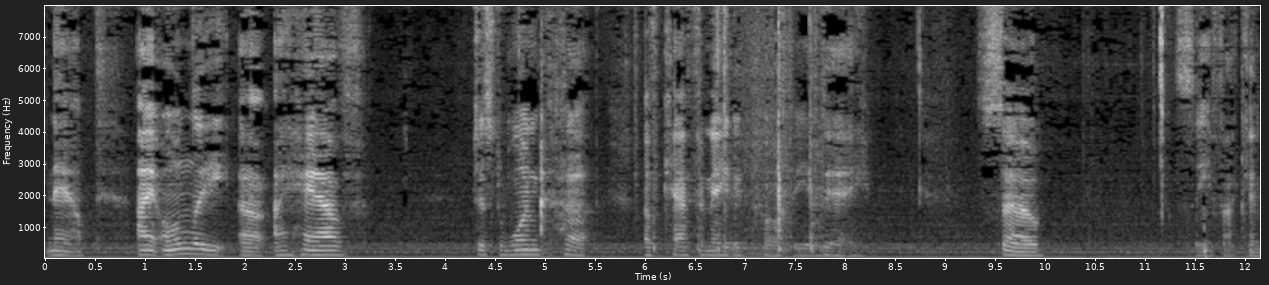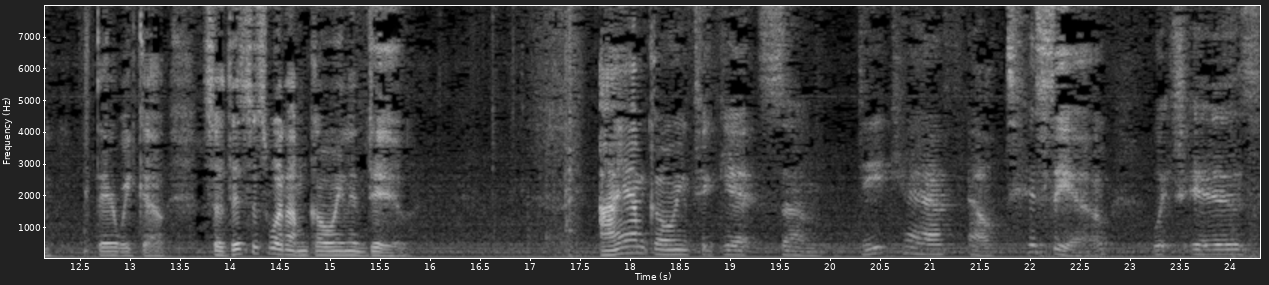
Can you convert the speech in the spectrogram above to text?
Now, I only, uh, I have just one cup of caffeinated coffee a day. So, see if I can, there we go. So this is what I'm going to do. I am going to get some decaf Altissio, which is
